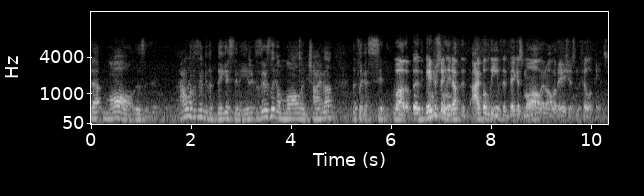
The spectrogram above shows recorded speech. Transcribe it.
that mall is. I don't know if it's gonna be the biggest in Asia because there's like a mall in China that's like a city. Well, the, uh, interestingly enough, I believe the biggest mall in all of Asia is in the Philippines.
